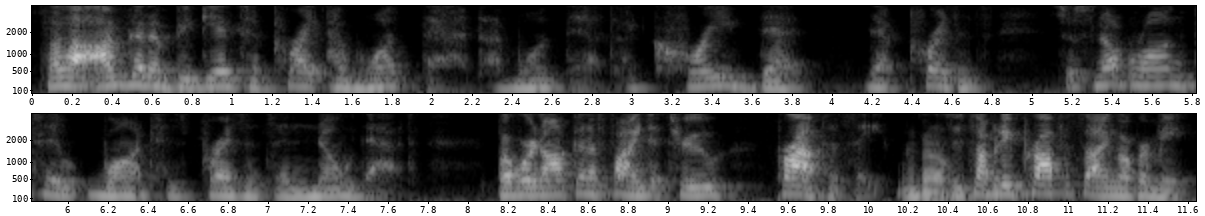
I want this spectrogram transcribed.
So I thought I'm going to begin to pray. I want that. I want that. I crave that that presence. So it's not wrong to want His presence and know that, but we're not going to find it through prophecy. No. So somebody prophesying over me,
